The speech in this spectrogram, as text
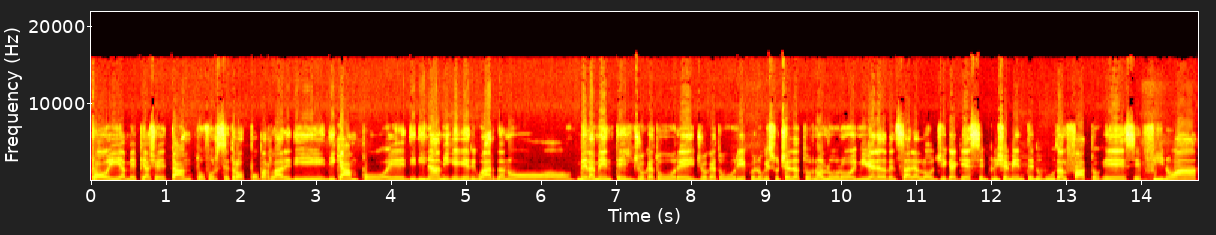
Poi a me piace tanto, forse troppo, parlare di, di, campo e di dinamiche che riguardano meramente il giocatore, i giocatori e quello che succede attorno a loro e mi viene da pensare a logica che è semplicemente dovuta al fatto che se fino a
